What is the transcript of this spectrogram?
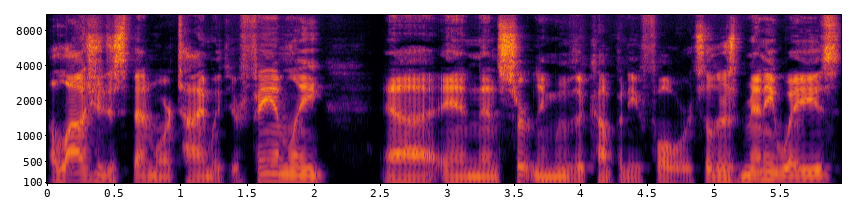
allows you to spend more time with your family, uh, and then certainly move the company forward. So there's many ways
